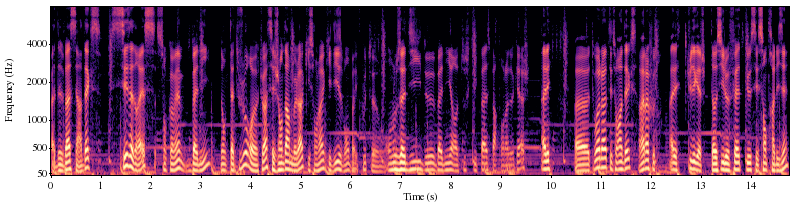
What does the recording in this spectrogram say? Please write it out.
bah, de base, c'est un DEX. Ces adresses sont quand même bannies. Donc, tu as toujours euh, tu vois, ces gendarmes-là qui sont là qui disent Bon, bah écoute, euh, on nous a dit de bannir tout ce qui passe par ton de cash. Allez, euh, toi là, t'es sur un DEX, rien à foutre. Allez, tu dégages. Tu as aussi le fait que c'est centralisé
